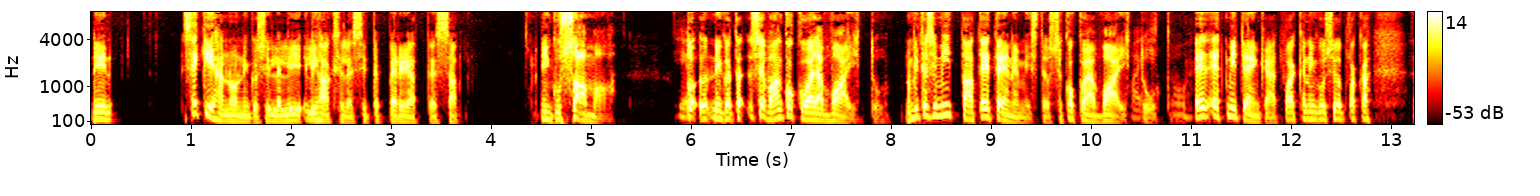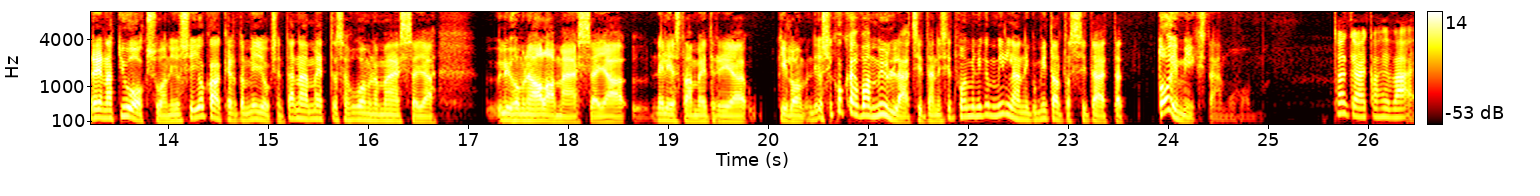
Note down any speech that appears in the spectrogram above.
niin sekinhän on niin kuin sille li, lihakselle sitten periaatteessa niin kuin samaa. To, niin kuin, että se vaan koko ajan vaihtuu. No miten se mittaa etenemistä, jos se koko ajan vaihtuu? Vaihtuu. Et, et mitenkään. Et vaikka niin kuin, vaikka reenat juoksua, niin jos se joka kerta minä juoksen tänään mettässä, huomenna mäessä ja ylihuomenna alamäessä ja 400 metriä kilo, niin jos se koko ajan vaan mylläät sitä, niin sit voi niin millään niin kuin mitata sitä, että toimiiko tämä mun homma. Toikin on aika hyvä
